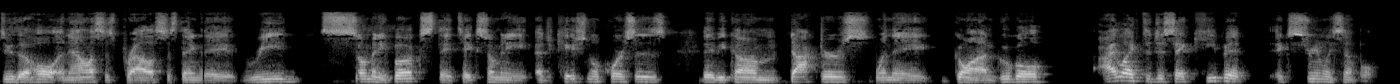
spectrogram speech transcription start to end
do the whole analysis paralysis thing. They read so many books, they take so many educational courses, they become doctors when they go on Google I like to just say keep it extremely simple.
